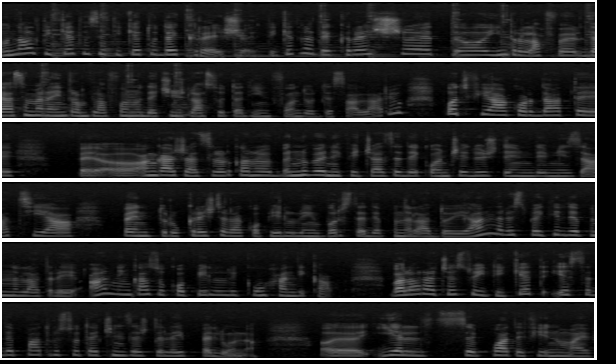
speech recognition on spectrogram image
Un alt tichet este tichetul de creșe. Tichetele de creșe uh, intră la fel, de asemenea intră în plafonul de 5% din fondul de salariu, pot fi acordate pe uh, angajaților care nu beneficiază de concediu și de indemnizația pentru creșterea copilului în vârstă de până la 2 ani, respectiv de până la 3 ani, în cazul copilului cu un handicap. Valoarea acestui tichet este de 450 de lei pe lună. Uh, el se poate fi numai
